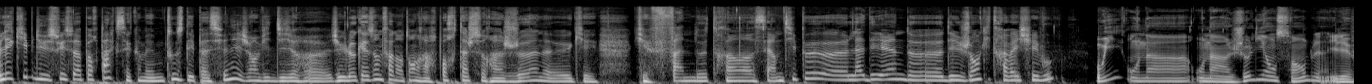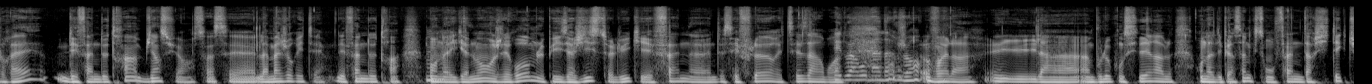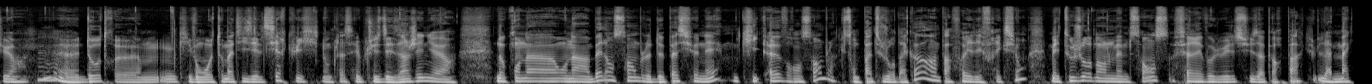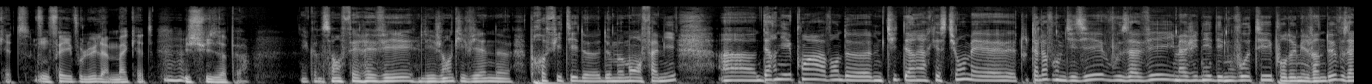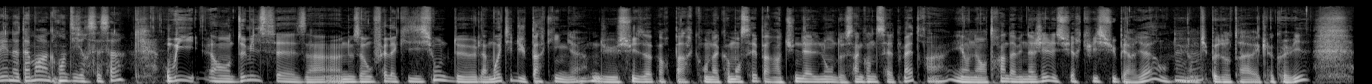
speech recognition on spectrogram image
L'équipe du Swiss Vapor Park, c'est quand même tous des passionnés, j'ai envie de dire. Euh, J'ai eu l'occasion de fois d'entendre un reportage sur un jeune euh, qui, est, qui est fan de train. C'est un petit peu l'ADN de- des gens qui travaillent chez vous? Oui, on a, on a un joli ensemble, il est vrai. Des fans de train, bien sûr. Ça, c'est la majorité des fans de train. Mhm. On a également Jérôme, le paysagiste, lui, qui est fan euh, de ses fleurs et de ses arbres. Édouard Romain d'Argent. Voilà, il a un, un boulot considérable. On a des personnes qui sont fans d'architecture, Mhm. euh, d'autres euh, qui vont automatiser le circuit. Donc là, c'est plus des ingénieurs. Donc on a, on a un bel ensemble de passionnés qui œuvrent ensemble, qui sont pas toujours d'accord. hein. Parfois, il y a des frictions, mais toujours dans le même sens, faire évoluer le Suzapper Park, la maquette. On fait évoluer la maquette Mhm. du Suzapper. Et comme ça, on fait rêver les gens qui viennent euh, profiter de, de moments en famille. Un dernier point avant de, une petite dernière question, mais tout à l'heure, vous me disiez, vous avez imaginé des nouveautés pour 2022. Vous allez notamment agrandir, c'est ça? Oui, en 2016, hein, nous avons fait l'acquisition de la moitié du parking hein, du Suzapper Park. On a commencé par un tunnel long de 57 mètres hein, et on est en train d'aménager le circuit supérieur. On a eu Mhm. un petit peu d'autre avec le Covid.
